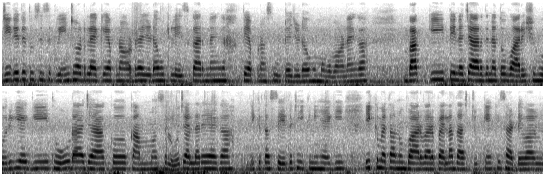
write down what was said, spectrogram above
ਜਿਹਦੇ ਤੇ ਤੁਸੀਂ ਸਕਰੀਨਸ਼ਾਟ ਲੈ ਕੇ ਆਪਣਾ ਆਰਡਰ ਹੈ ਜਿਹੜਾ ਉਹ ਪਲੇਸ ਕਰਨਾ ਹੈਗਾ ਤੇ ਆਪਣਾ ਸੂਟ ਹੈ ਜਿਹੜਾ ਉਹ ਮੰਗਵਾਉਣਾ ਹੈਗਾ। ਬਾਕੀ 3-4 ਦਿਨਾਂ ਤੋਂ ਬਾਰਿਸ਼ ਹੋ ਰਹੀ ਹੈਗੀ ਥੋੜਾ ਜਿਹਾ ਕੁ ਕੰਮ ਸਲੋ ਚੱਲ ਰਿਹਾ ਹੈਗਾ। ਇੱਕ ਤਾਂ ਸਿਹਤ ਠੀਕ ਨਹੀਂ ਹੈਗੀ। ਇੱਕ ਮੈਂ ਤੁਹਾਨੂੰ ਬਾਰ-ਬਾਰ ਪਹਿਲਾਂ ਦੱਸ ਚੁੱਕੀ ਹਾਂ ਕਿ ਸਾਡੇ ਵੱਲ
